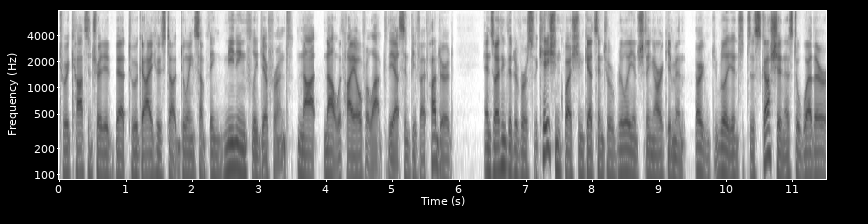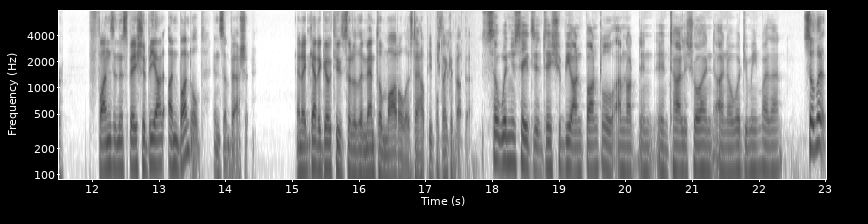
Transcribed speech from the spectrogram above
to a concentrated bet to a guy who's doing something meaningfully different, not not with high overlap to the S&P 500. And so I think the diversification question gets into a really interesting argument or really interesting discussion as to whether funds in this space should be un- unbundled in some fashion. And I've got to go through sort of the mental model as to how people think about that. So when you say they should be unbundled, I'm not in, entirely sure I, I know what you mean by that. So let,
